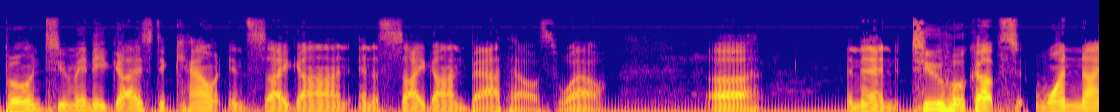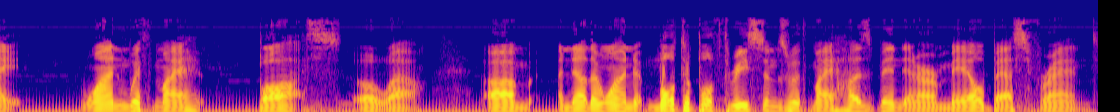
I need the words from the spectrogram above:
bone too many guys to count in Saigon in a Saigon bathhouse. Wow. Uh, and then two hookups one night, one with my boss. Oh, wow. Um, another one, multiple threesomes with my husband and our male best friend.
